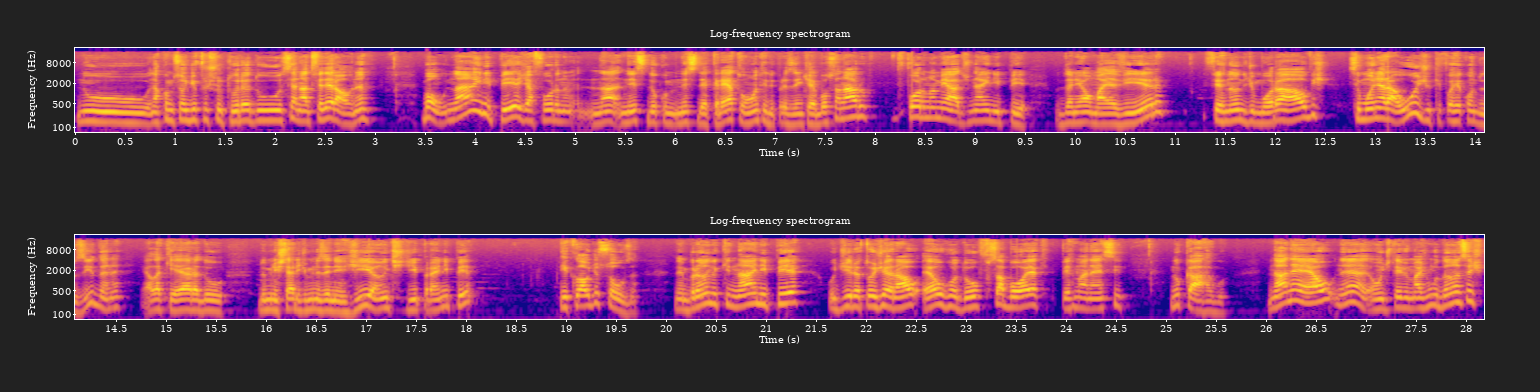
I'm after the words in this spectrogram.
no, na Comissão de Infraestrutura do Senado Federal. Né? Bom, na ANP já foram, na, nesse, nesse decreto ontem do presidente Jair Bolsonaro, foram nomeados na ANP Daniel Maia Vieira, Fernando de Moura Alves, Simone Araújo, que foi reconduzida, né? ela que era do, do Ministério de Minas e Energia antes de ir para a ANP, e Cláudio Souza. Lembrando que na ANP o diretor-geral é o Rodolfo Saboia, que permanece no cargo. Na ANEEL, né, onde teve mais mudanças,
